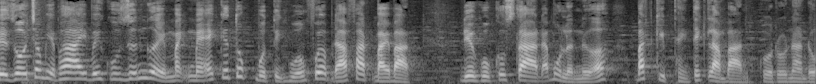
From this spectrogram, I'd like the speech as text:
Để rồi trong hiệp 2 với cú dưỡng người mạnh mẽ kết thúc một tình huống phối hợp đá phạt bài bản, Diego Costa đã một lần nữa bắt kịp thành tích làm bàn của Ronaldo.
